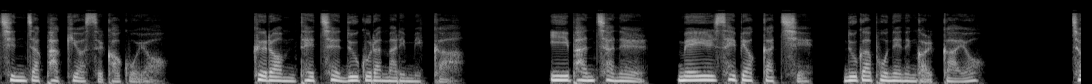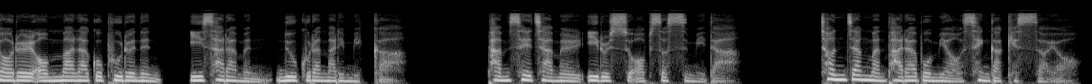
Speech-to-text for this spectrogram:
진작 바뀌었을 거고요. 그럼 대체 누구란 말입니까? 이 반찬을 매일 새벽같이 누가 보내는 걸까요? 저를 엄마라고 부르는 이 사람은 누구란 말입니까? 밤새 잠을 이룰 수 없었습니다. 천장만 바라보며 생각했어요.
